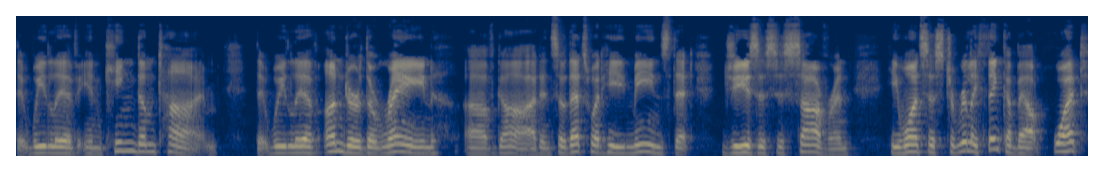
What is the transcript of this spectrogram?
That we live in kingdom time, that we live under the reign of God. And so that's what he means that Jesus is sovereign. He wants us to really think about what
